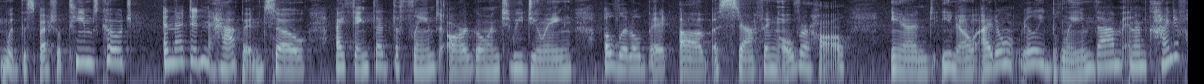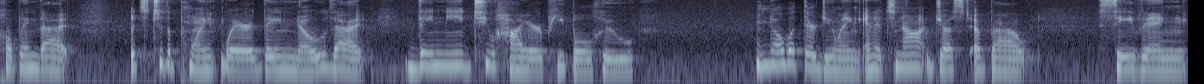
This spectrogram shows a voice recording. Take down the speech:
with the special teams coach. And that didn't happen. So I think that the Flames are going to be doing a little bit of a staffing overhaul. And, you know, I don't really blame them. And I'm kind of hoping that it's to the point where they know that they need to hire people who know what they're doing. And it's not just about saving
